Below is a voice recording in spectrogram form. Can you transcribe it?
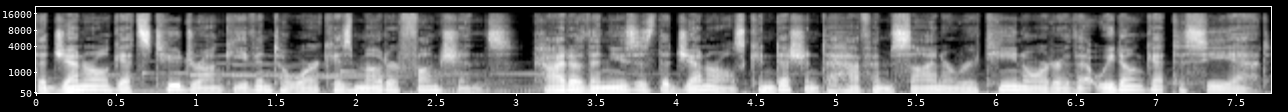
the general gets too drunk even to work his motor functions. Kaido then uses the general's condition to have him sign a routine order that we don't get to see yet.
